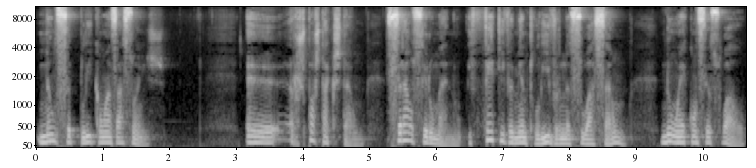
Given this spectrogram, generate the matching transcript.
não se aplicam às ações. Eh, a resposta à questão Será o ser humano efetivamente livre na sua ação? Não é consensual.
